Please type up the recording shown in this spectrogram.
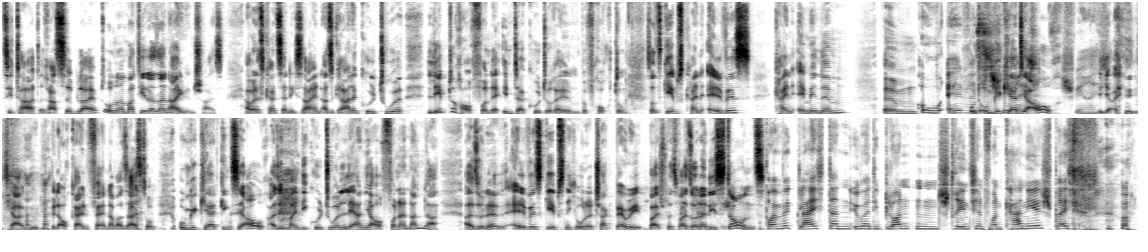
Zitat, Rasse bleibt und dann macht jeder seinen eigenen Scheiß. Aber das kann es ja nicht sein. Also gerade Kultur lebt doch auch von der interkulturellen Befruchtung. Sonst gäbe es kein Elvis, kein Eminem, ähm, oh, Elvis. Und umgekehrt schwierig. ja auch. Schwierig. Ja, ja, gut, ich bin auch kein Fan, aber sei es drum. Umgekehrt ging es ja auch. Also ich meine, die Kulturen lernen ja auch voneinander. Also, ne, Elvis gäbe es nicht ohne Chuck Berry beispielsweise oder die Stones. Wollen wir gleich dann über die blonden Strähnchen von Kanye sprechen?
